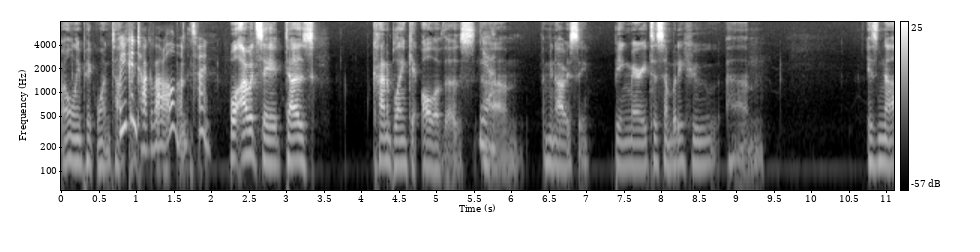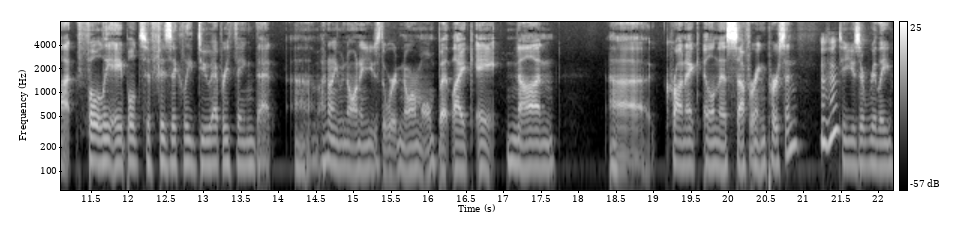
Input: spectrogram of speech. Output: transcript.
only pick one Well, topic. you can talk about all of them. It's fine. Well, I would say it does kind of blanket all of those. Yeah. Um, I mean, obviously, being married to somebody who um, is not fully able to physically do everything that um, I don't even know want to use the word normal, but like a non uh, chronic illness suffering person, to use a really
